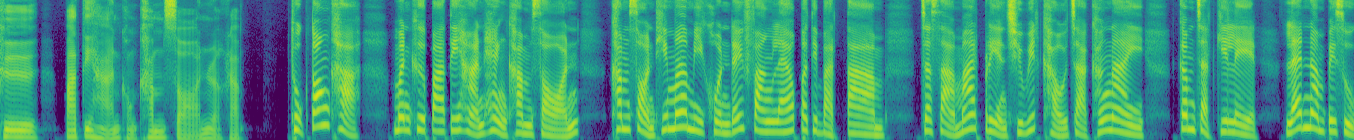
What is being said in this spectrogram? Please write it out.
คือปาฏิหาริย์ของคำสอนเหรอครับ ถูกต้องค่ะ มันคือปาฏิหาริย์แห่งคำสอน คำสอนที่เมื่อมีคนได้ฟังแล้วปฏิบัติตาม จะสามารถเปลี่ยนชีวิตเขาจากข้างในกำจัดกิเลส และนำไปสู่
